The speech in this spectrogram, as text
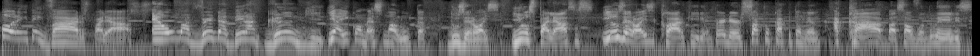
Porém, tem vários palhaços. É uma verdadeira gangue. E aí começa uma luta dos heróis e os palhaços. E os heróis, claro que iriam perder, só que o Capitão Man acaba salvando eles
